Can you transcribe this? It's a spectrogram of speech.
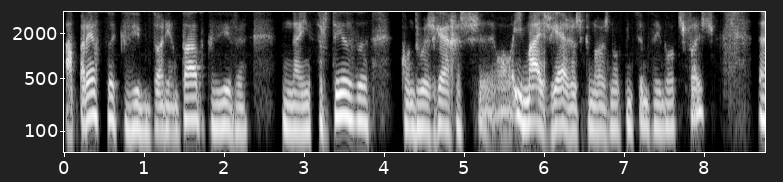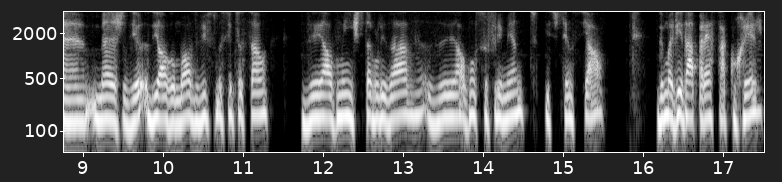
à pressa, que vive desorientado, que vive na incerteza, com duas guerras eh, e mais guerras que nós não conhecemos ainda outros fechos, uh, mas de, de algum modo vive-se uma situação de alguma instabilidade, de algum sofrimento existencial, de uma vida à pressa a correr,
